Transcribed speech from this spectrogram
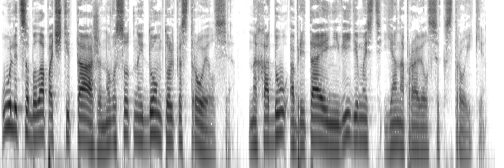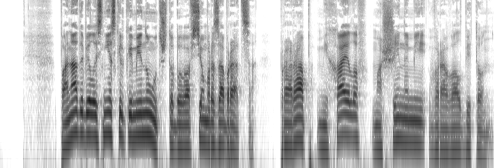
Улица была почти та же, но высотный дом только строился. На ходу, обретая невидимость, я направился к стройке. Понадобилось несколько минут, чтобы во всем разобраться. Прораб Михайлов машинами воровал бетон.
